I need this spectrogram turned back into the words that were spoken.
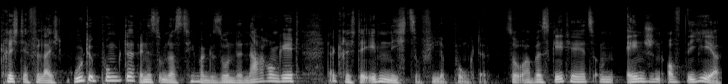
kriegt er vielleicht gute Punkte. Wenn es um das Thema gesunde Nahrung geht, dann kriegt er eben nicht so viele Punkte. So, aber es geht ja jetzt um Angel of the Year.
